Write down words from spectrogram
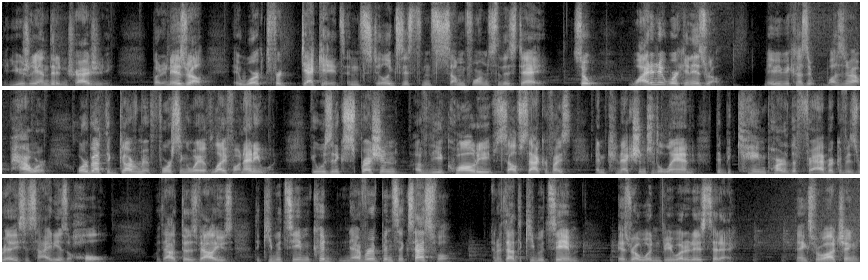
it usually ended in tragedy. But in Israel, it worked for decades and still exists in some forms to this day. So why did it work in Israel? Maybe because it wasn't about power or about the government forcing a way of life on anyone. It was an expression of the equality, self-sacrifice, and connection to the land that became part of the fabric of Israeli society as a whole. Without those values, the kibbutzim could never have been successful. And without the kibbutzim, Israel wouldn't be what it is today. Thanks for watching.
